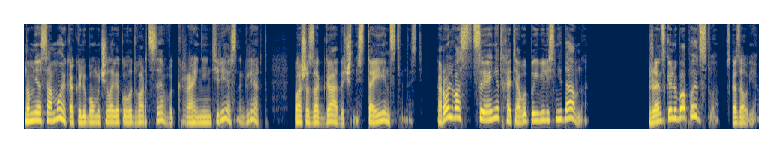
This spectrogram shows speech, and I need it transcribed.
«Но мне самой, как и любому человеку во дворце, вы крайне интересны, Глерт. Ваша загадочность, таинственность. Король вас ценит, хотя вы появились недавно». «Женское любопытство», — сказал я.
